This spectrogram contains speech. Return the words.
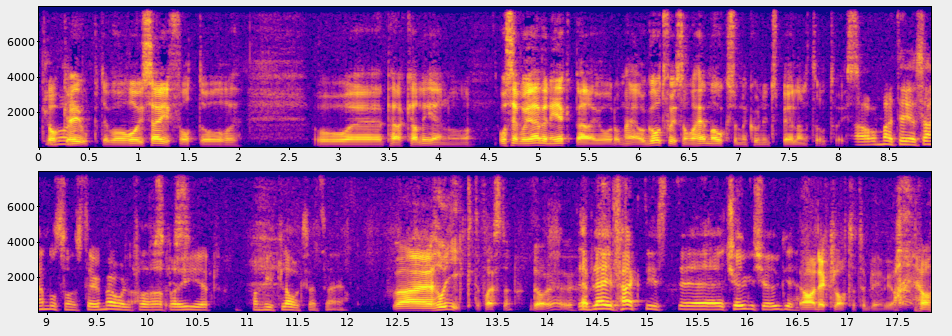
plocka var ihop. Det var Roy Seifert och, och eh, Per Carlén och, och sen var ju även Ekberg och de här. Och Gottfridsson var hemma också men kunde inte spela naturligtvis. ja, och Mattias Andersson stod i mål för, precis. för IF, för mitt lag så att säga. Hur gick det förresten? Är- Det blev faktiskt eh, 2020. ja det är klart att det blev ja. ja.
